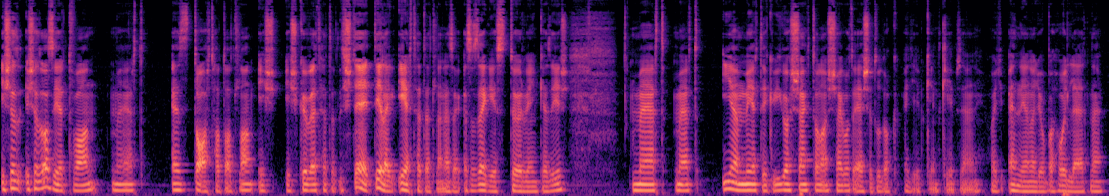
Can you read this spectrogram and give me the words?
és ez, és ez azért van, mert ez tarthatatlan, és, és követhetetlen, és té- tényleg érthetetlen ez, ez az egész törvénykezés, mert, mert ilyen mértékű igazságtalanságot el se tudok egyébként képzelni, hogy ennél nagyobbat hogy lehetne,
